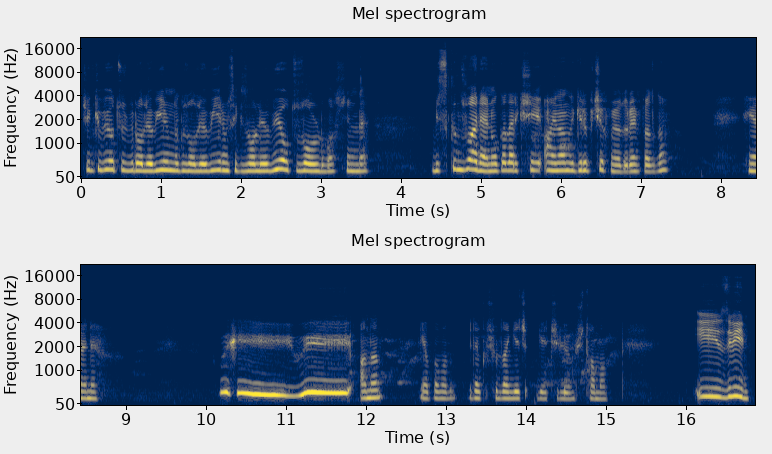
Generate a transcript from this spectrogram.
Çünkü bir 31 oluyor, bir 29 oluyor, bir 28 oluyor, bir 30 oldu bak şimdi. Bir sıkıntı var yani o kadar kişi aynı anda girip çıkmıyordur en fazla. Yani. Anan yapamadım. Bir dakika şuradan geç geçiliyormuş tamam. Easy win.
